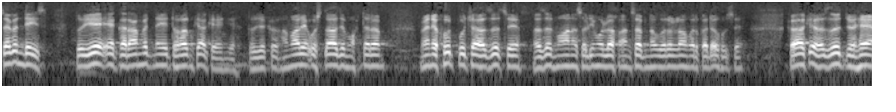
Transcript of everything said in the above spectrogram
سیون ڈیز تو یہ ایک کرامت نہیں، تو ہم کیا کہیں گے؟ تو دیکھو ہمارے استاد محترم میں نے خود پوچھا حضرت سے، حضرت مولانا سلیم اللہ خان صاحب، نور اللہ مرکدہ سے، کہا کہ حضرت جو ہے،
